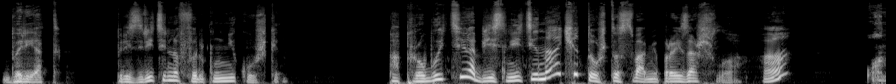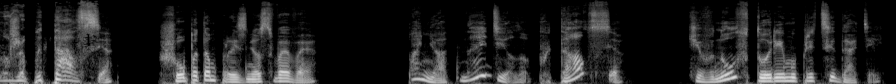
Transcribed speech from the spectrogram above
«Бред!» — презрительно фыркнул Никушкин. «Попробуйте объяснить иначе то, что с вами произошло, а?» «Он уже пытался», — шепотом произнес ВВ. «Понятное дело, пытался», — кивнул в торе ему председатель.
